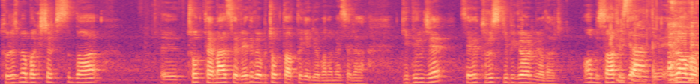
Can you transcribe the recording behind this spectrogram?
turizme bakış açısı daha e, çok temel seviyede ve bu çok tatlı geliyor bana mesela. Gidince seni turist gibi görmüyorlar. O misafir, geldi Misafir. diye. Eve alalım.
